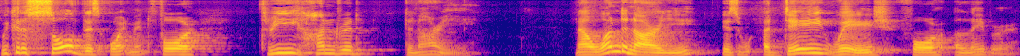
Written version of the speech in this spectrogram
we could have sold this ointment for 300 denarii. Now, one denarii is a day wage for a laborer.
